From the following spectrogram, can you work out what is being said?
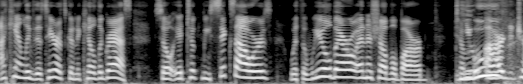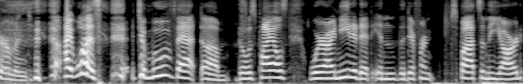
I can't leave this here; it's going to kill the grass. So it took me six hours with a wheelbarrow and a shovel barb to you move. are determined. I was to move that um, those piles where I needed it in the different spots in the yard,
